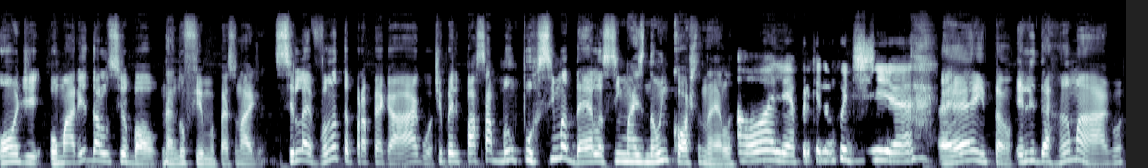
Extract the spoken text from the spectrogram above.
onde o marido da Lucille Ball, né, no filme, o personagem, se levanta pra pegar água, tipo, ele passa a mão por cima dela, assim, mas não encosta nela. Olha, porque não podia. É, então. Ele derrama água,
